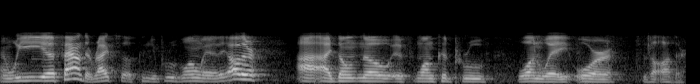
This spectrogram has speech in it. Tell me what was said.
And we uh, found it, right? So can you prove one way or the other? Uh, I don't know if one could prove one way or the other.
